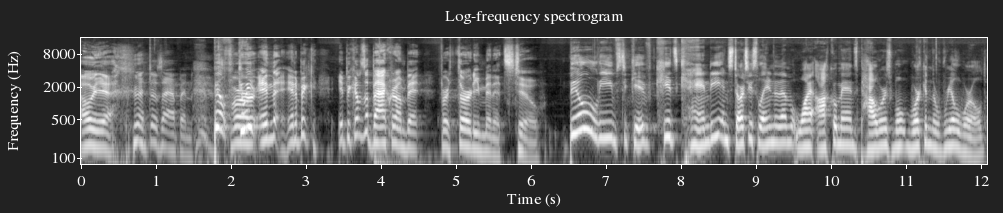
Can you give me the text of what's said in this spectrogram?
Oh yeah, that does happen. Bill, for we- and, and it, bec- it becomes a background bit for 30 minutes too. Bill leaves to give kids candy and starts explaining to them why Aquaman's powers won't work in the real world.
